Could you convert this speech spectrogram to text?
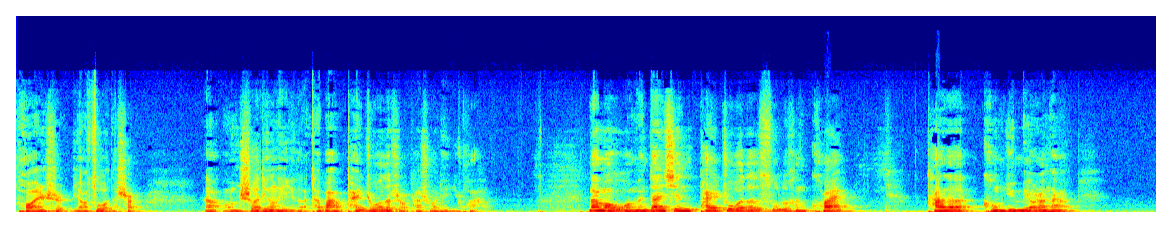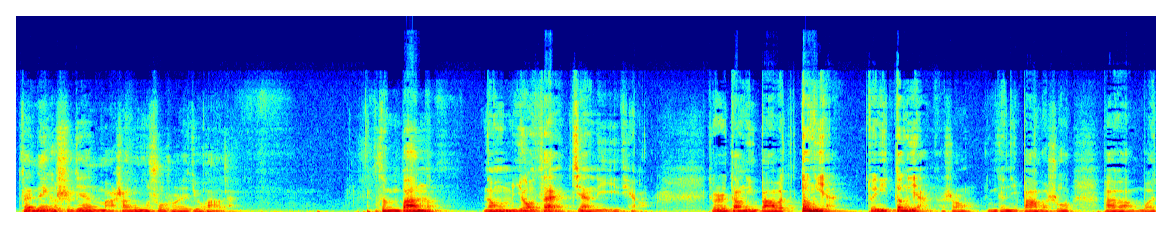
后安氏要做的事儿啊。我们设定了一个，他爸爸拍桌子的时候，他说这句话。那么我们担心拍桌子的速度很快，他的恐惧没有让他在那个时间马上就能说出这句话来，怎么办呢？那我们又再建立一条，就是当你爸爸瞪眼对你瞪眼的时候，你跟你爸爸说：“爸爸，我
